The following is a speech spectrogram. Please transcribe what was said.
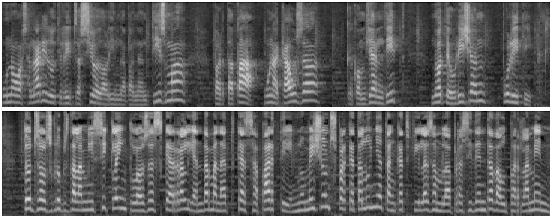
un nou escenari d'utilització de l'independentisme per tapar una causa que, com ja hem dit, no té origen polític. Tots els grups de l'hemicicle, inclòs Esquerra, li han demanat que s'aparti. Només Junts per Catalunya ha tancat files amb la presidenta del Parlament.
